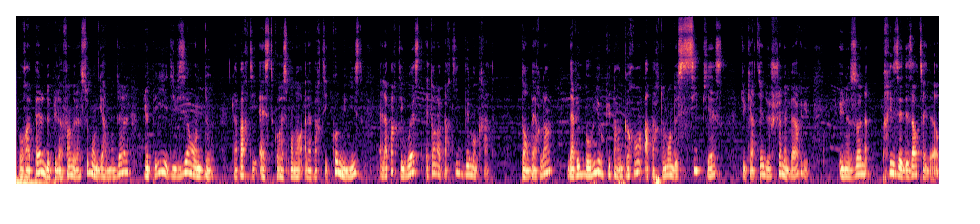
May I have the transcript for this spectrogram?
Pour rappel, depuis la fin de la Seconde Guerre mondiale, le pays est divisé en deux, la partie Est correspondant à la partie communiste et la partie Ouest étant la partie démocrate. Dans Berlin, David Bowie occupe un grand appartement de 6 pièces du quartier de Schöneberg, une zone prisée des outsiders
